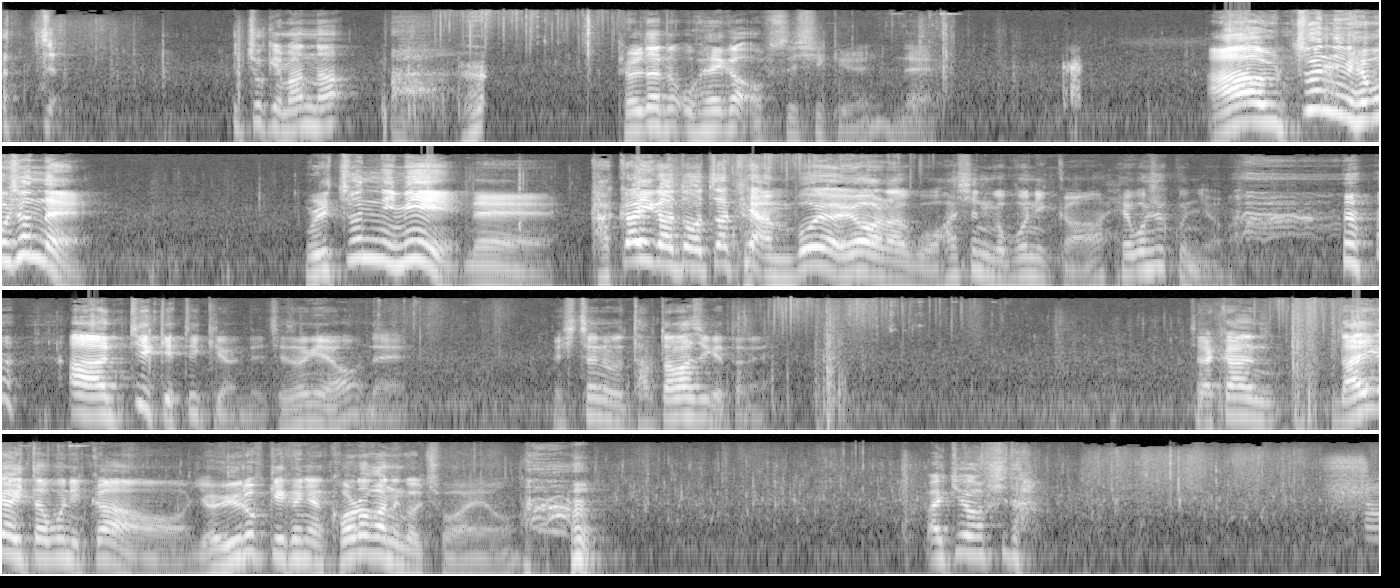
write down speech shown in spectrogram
아짜. 이쪽에 맞나? 아. 별다른 오해가 없으시길. 네. 아, 우리 쭈님 해보셨네. 우리 쭈님이 네 가까이 가도 어차피 안 보여요 라고 하시는 거 보니까 해보셨군요 아 뛸게 뛸게요 네 죄송해요 네 시청자분 답답하시겠다 네 자, 약간 나이가 있다 보니까 어, 여유롭게 그냥 걸어가는 걸 좋아해요 빨리 뛰어갑시다 So,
